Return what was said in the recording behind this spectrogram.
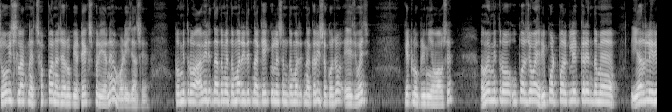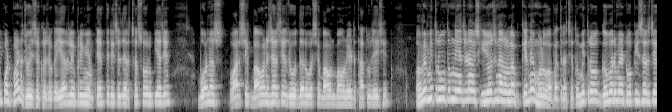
ચોવીસ લાખને છપ્પન હજાર રૂપિયા ટેક્સ ફ્રી એને મળી જશે. તો મિત્રો, આવી રીતના તમે તમારી રીતના કેલ્ક્યુલેશન તમારી રીતના કરી શકો છો એજ વાઇઝ કેટલું પ્રીમિયમ આવશે. હવે મિત્રો, ઉપર જોવાય રિપોર્ટ પર ક્લિક કરીને તમે યરલી રિપોર્ટ પણ જોઈ શકો છો કે યરલી પ્રીમિયમ તેત્રીસ હજાર છસો રૂપિયા છે. બોનસ વાર્ષિક બાવન હજાર છે. જો દર વર્ષે બાવન બાવન એડ થતું જાય છે. હવે મિત્રો હું તમને એ જણાવીશ કે યોજનાનો લાભ કેને મળવા પાત્ર છે? તો મિત્રો ગવર્મેન્ટ ઓફિસર છે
